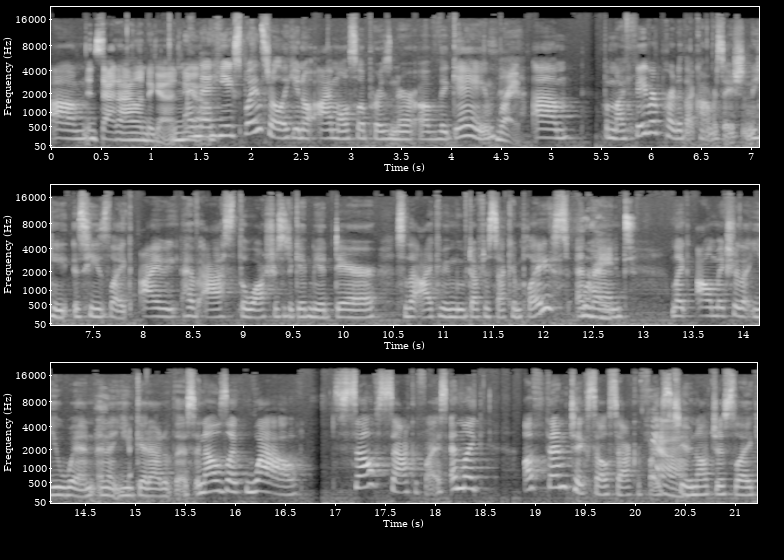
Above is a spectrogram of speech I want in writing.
Yeah. Um, in Staten Island again. Yeah. and then he explains to her, like, you know, I'm also a prisoner of the game. Right. Um, But my favorite part of that conversation he, is he's like, I have asked the Watchers to give me a dare so that I can be moved up to second place, and then like I'll make sure that you win and that you get out of this. And I was like, wow, self-sacrifice and like authentic self-sacrifice Yeah. too, not just like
